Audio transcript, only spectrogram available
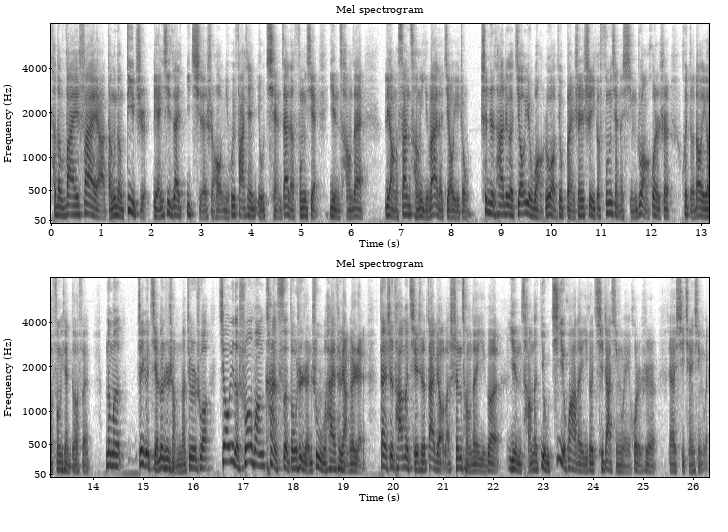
他的 WiFi 呀等等地址联系在一起的时候，你会发现有潜在的风险隐藏在两三层以外的交易中，甚至它这个交易网络就本身是一个风险的形状，或者是会得到一个风险得分。那么，这个结论是什么呢？就是说，交易的双方看似都是人畜无害的两个人，但是他们其实代表了深层的一个隐藏的、有计划的一个欺诈行为，或者是呃洗钱行为。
